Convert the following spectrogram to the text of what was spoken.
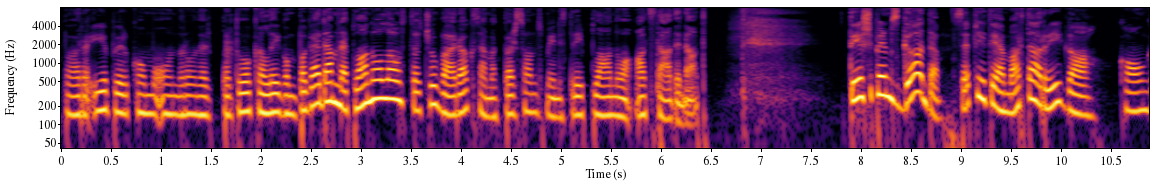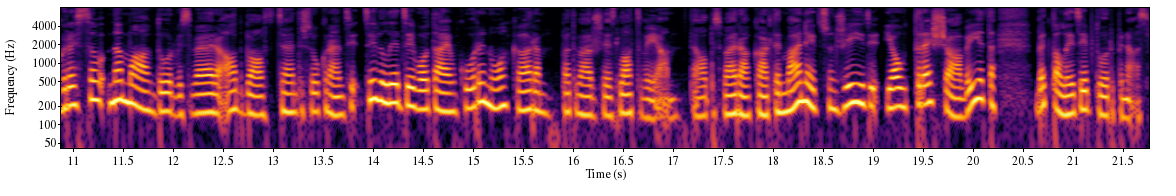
par iepirkumu un runa ir par to, ka līgumu pagaidām neplāno laust, taču vairākas amatpersonas ministrija plāno atstādināt. Tieši pirms gada, 7. martā Rīgā, Kongresa namā durvis vēra atbalsta centrs Ukrainas civiliedzīvotājiem, kuri no kara patvērušies Latvijā. Telpas vairāk kārt ir mainītas, un šī ir jau trešā vieta, bet palīdzība turpinās.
